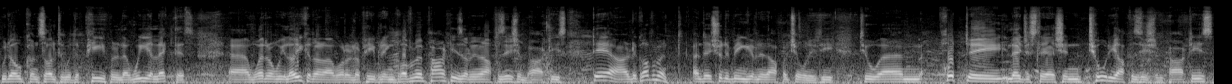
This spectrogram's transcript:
without consulting with the people that we elected, uh, whether we like it or not, whether they're people in government parties or in opposition parties, they are the government and they should have been given an opportunity to um, put the legislation to the opposition parties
